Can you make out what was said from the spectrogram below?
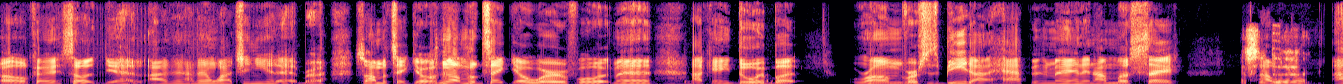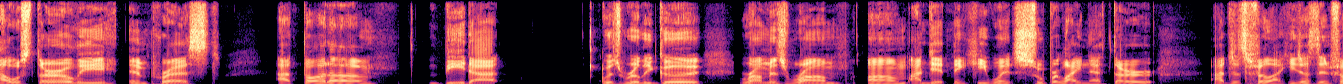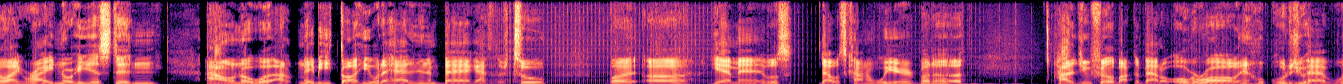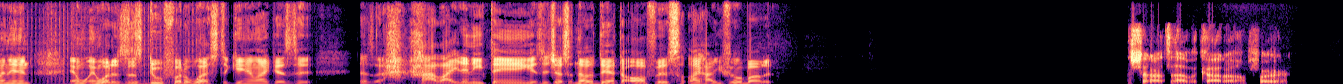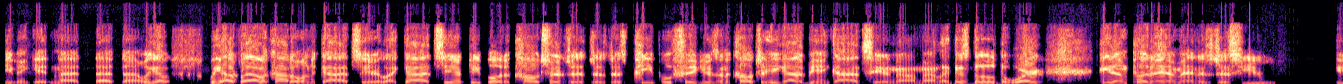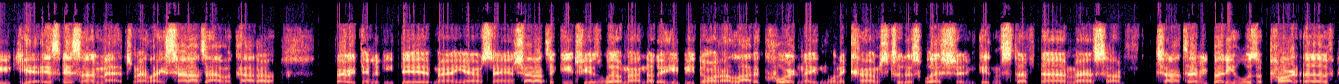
Oh, okay. So yeah, I didn't I didn't watch any of that, bro. So I'm gonna take your I'm gonna take your word for it, man. I can't do it, but Rum versus B Dot happened, man, and I must say, yes, I, I was thoroughly impressed. I thought um, B Dot was really good. Rum is rum. Um, I did think he went super light in that third. I just feel like he just didn't feel like writing, or he just didn't. I don't know what. maybe he thought he would have had it in the bag after two, but uh, yeah, man, it was that was kind of weird. But uh, how did you feel about the battle overall, and who, who did you have winning, and, and what does this do for the West again? Like, is it does it highlight anything? Is it just another day at the office? Like, how do you feel about it? Shout out to Avocado for even getting that that done. We got we got to put Avocado on the God tier, like God tier people of the culture, just just, just people figures in the culture. He got to be in God tier now, man. Like this dude, the work he done put in, man, is just you you yeah, it's it's unmatched, man. Like shout out to Avocado for everything that he did, man. You know what I'm saying? Shout out to Geechee as well, man. I know that he be doing a lot of coordinating when it comes to this West shit and getting stuff done, man. So shout out to everybody who was a part of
